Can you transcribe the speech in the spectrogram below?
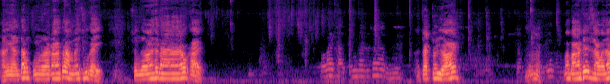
আমি জানতাম কুমড়ো ডাঁটা হয়তো আমরাই শুধু খাই। সুন্দরবনে সে দাদা দাদারাও খায় সবাই খায় কুমড়ো ডাঁটা চচ্চড়ি হয়। মা বাবা খেয়েছিস বাবা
